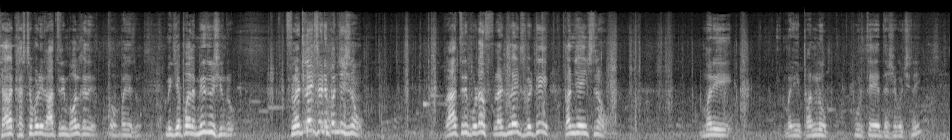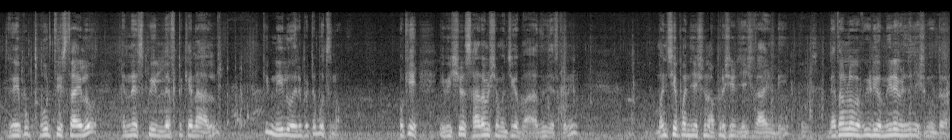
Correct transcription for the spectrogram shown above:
చాలా కష్టపడి రాత్రి బౌల్ పనిచేసారు మీకు చెప్పాలి మీరు చూసిండ్రు. ఫ్లడ్ లైట్స్ పెట్టి పనిచేసినాం రాత్రి కూడా ఫ్లడ్ లైట్స్ పెట్టి పని చేయించినాం. మరి మరి ఈ పనులు పూర్తయ్యే దశకు వచ్చినాయి. రేపు పూర్తి స్థాయిలో ఎన్ఎస్పి లెఫ్ట్ కెనాల్కి నీళ్ళు వదిలిపెట్టబోతున్నాం. ఓకే ఈ విషయం సారాంశం మంచిగా అర్థం చేసుకొని మంచిగా పని చేసిన అప్రిషియేట్ చేసి రాయండి. గతంలో ఒక వీడియో మీరే విడుదల చేసుకుంటారు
